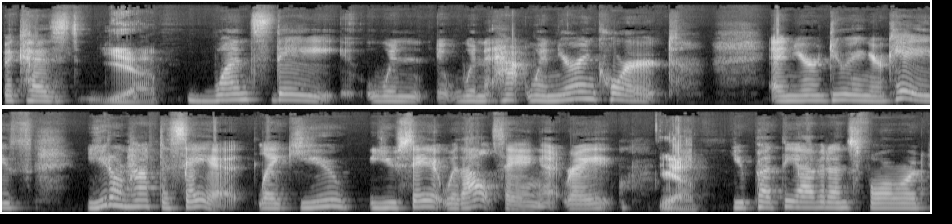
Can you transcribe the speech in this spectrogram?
Because yeah. once they when when it ha- when you're in court and you're doing your case you don't have to say it. Like you you say it without saying it right? Yeah. You put the evidence forward.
